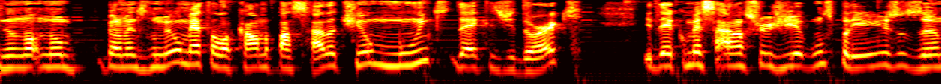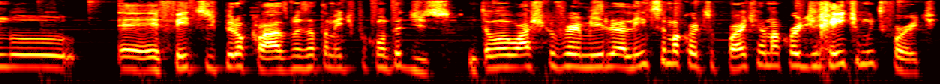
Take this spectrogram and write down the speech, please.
no, no, pelo menos no meu meta local no passado, tinha muitos decks de Dork e daí começaram a surgir alguns players usando é, efeitos de piroclasma exatamente por conta disso. Então eu acho que o vermelho, além de ser uma cor de suporte, era uma cor de hate muito forte.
